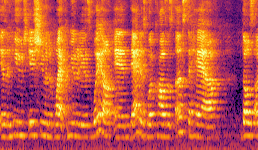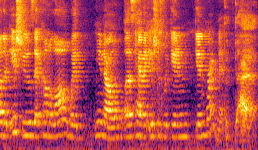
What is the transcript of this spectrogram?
is a huge issue in the black community as well, and that is what causes us to have those other issues that come along with you know us having issues with getting getting pregnant. Died.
